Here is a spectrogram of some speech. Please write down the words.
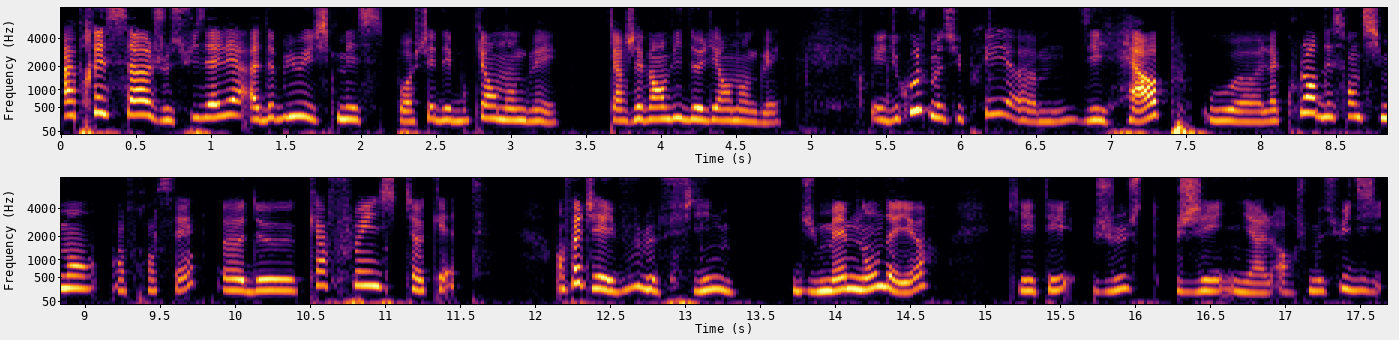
Après ça, je suis allée à W.H. Smith pour acheter des bouquins en anglais, car j'avais envie de lire en anglais. Et du coup, je me suis pris euh, The Help, ou euh, La couleur des sentiments en français, de Catherine Stockett. En fait, j'avais vu le film, du même nom d'ailleurs, qui était juste génial. Alors je me suis dit,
